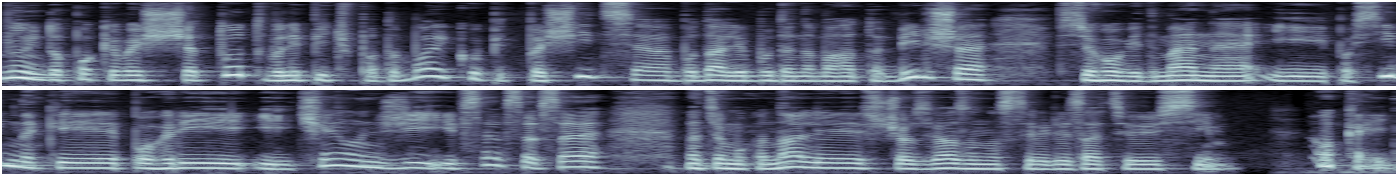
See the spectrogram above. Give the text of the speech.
Ну і допоки ви ще тут, вліпіть вподобайку, підпишіться, бо далі буде набагато більше всього від мене і посібники по грі, і челенджі, і все-все-все на цьому каналі, що зв'язано з цивілізацією 7. Окей,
